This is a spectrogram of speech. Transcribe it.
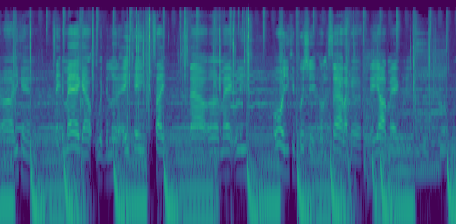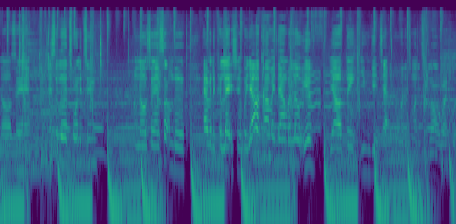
uh, you can take the mag out with the little AK type style uh, mag release, or you can push it on the side like a AR mag release. You know what I'm saying? Just a little 22. You know what I'm saying? Something to have in the collection. But y'all comment down below if y'all think you can get tactical with a 22 long rifle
